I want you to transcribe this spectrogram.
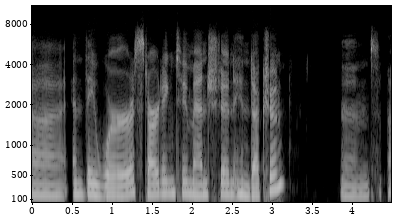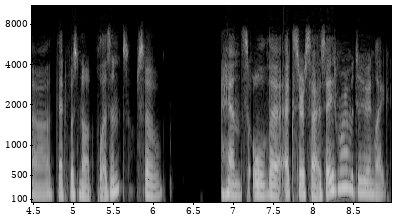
Uh, and they were starting to mention induction, and uh, that was not pleasant. So, hence all the exercise. I remember doing like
